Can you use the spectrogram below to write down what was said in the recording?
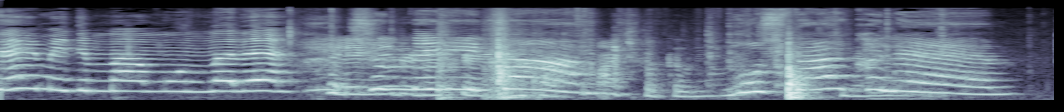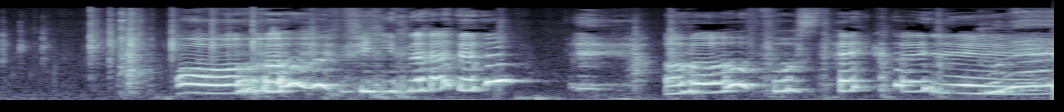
Sevmedim ben bunları. Kalemleri gösterelim deneyeceğim. tatlım. Aç bakalım onu. Poster kalem. Oo, filler. Oo, poster Bu kalem. ne?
